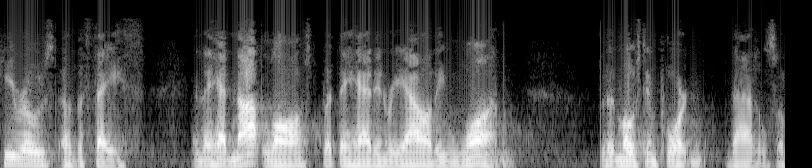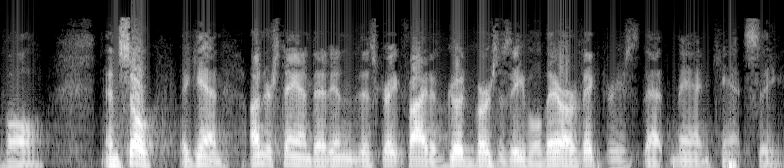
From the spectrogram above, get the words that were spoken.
heroes of the faith. And they had not lost, but they had in reality won the most important battles of all. And so, again, understand that in this great fight of good versus evil, there are victories that man can't see.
